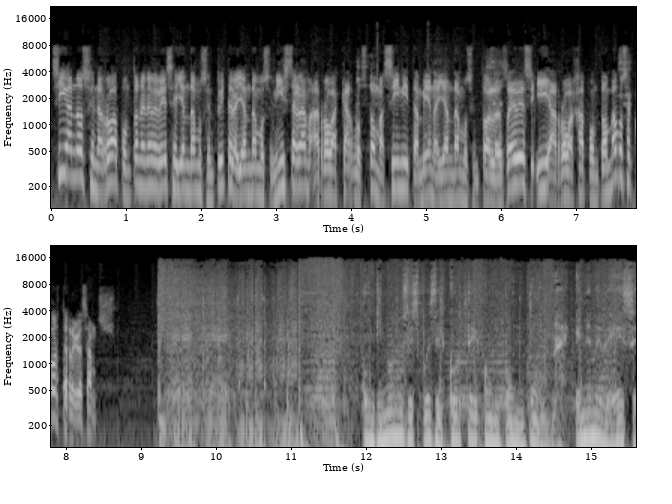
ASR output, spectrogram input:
síganos en arroba pontón en MBS, ahí andamos en Twitter, ahí andamos en Instagram, arroba Carlos Tomasini, también ahí andamos en todas las redes y arroba japontón. Vamos a corte, regresamos. Continuamos después del corte con Pontón en MBS.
